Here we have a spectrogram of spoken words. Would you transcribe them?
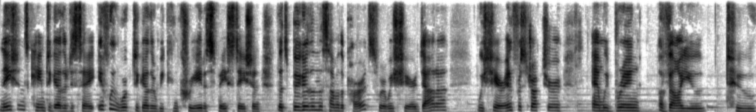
nations came together to say if we work together, we can create a space station that's bigger than the sum of the parts, where we share data, we share infrastructure, and we bring a value to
